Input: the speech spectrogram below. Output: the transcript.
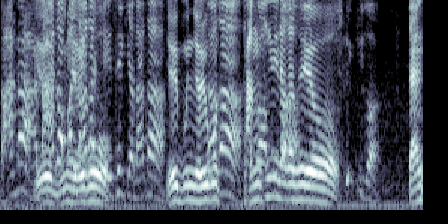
나가. 여기 나가 문 빨리 나가 열고. 개새끼야 나가. 여기 문 열고, 나가. 당신이 나가. 나가세요. 새끼가. 당,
